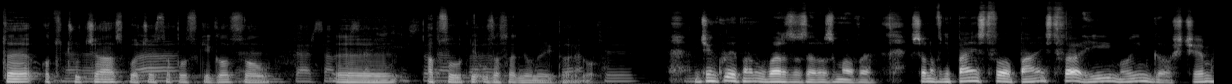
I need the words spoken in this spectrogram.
te odczucia społeczeństwa polskiego są e, absolutnie uzasadnione i prawidłowe. Dziękuję panu bardzo za rozmowę. Szanowni państwo, państwa i moim gościem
